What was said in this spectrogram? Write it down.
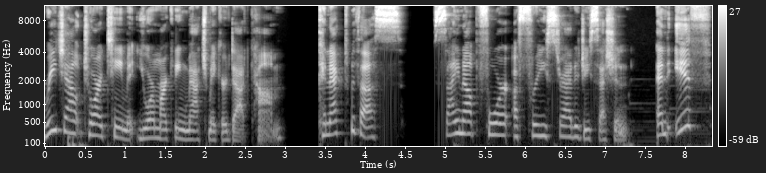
reach out to our team at yourmarketingmatchmaker.com. Connect with us, sign up for a free strategy session. And if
